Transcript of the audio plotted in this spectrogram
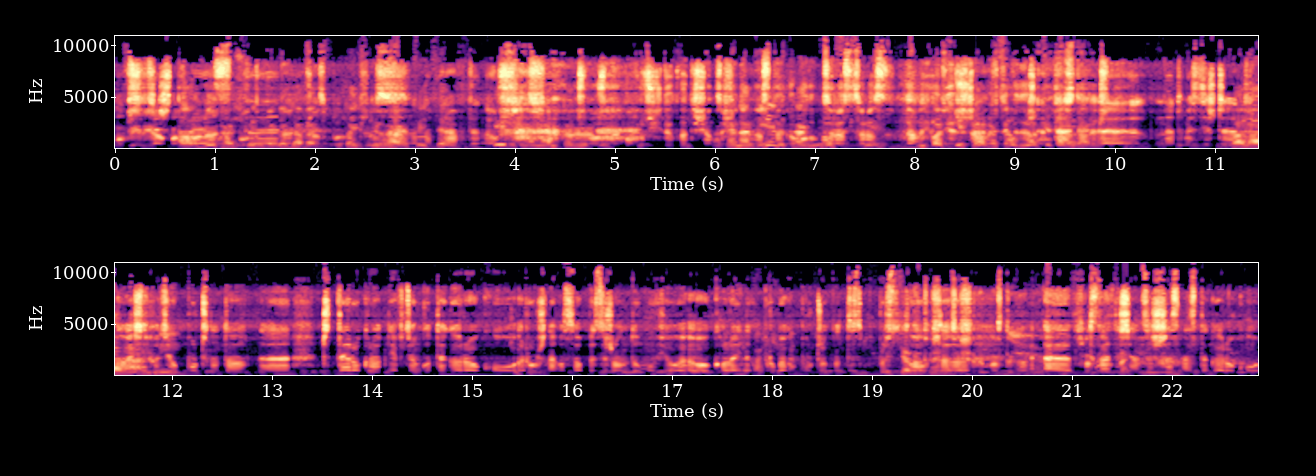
No, przecież to jest... E, zobacz, tutaj śpiewałem No tej naprawdę, no. Czy możemy powrócić do A ta na 2017, wielka bo coraz, coraz dalej I odjeżdżamy w tym wydarzeniu. Tak, natomiast jeszcze tylko jeśli chodzi o pucz, no to e, czterokrotnie w ciągu tego roku różne osoby z rządu mówiły o kolejnych próbach puczu. To jest po prostu... To, 2017 e, 2016 roku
